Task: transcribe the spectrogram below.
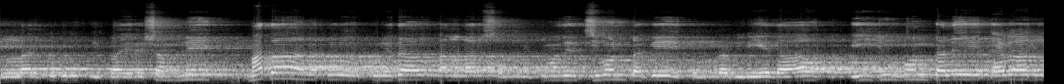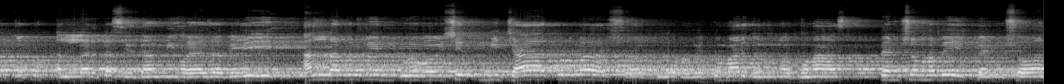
আল্লাহর কুদরতি পায়ের সামনে মাথা নত করে দাও, আল্লাহর সামনে তোমাদের জীবনটাকে তোমরা বিনিয়ে দাও। এই যৌবনকালে আবাদত যখন আল্লাহর কাছে দামি হয়ে যাবে, আল্লাহ বলবেন, বুড়ো বয়সে তুমি যা করবা সবগুলো হবে তোমার জন্য বোনাস, পেনশন হবে, পেনশন।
